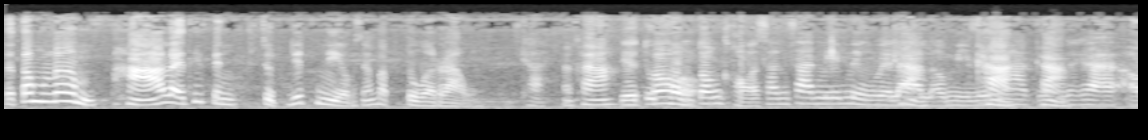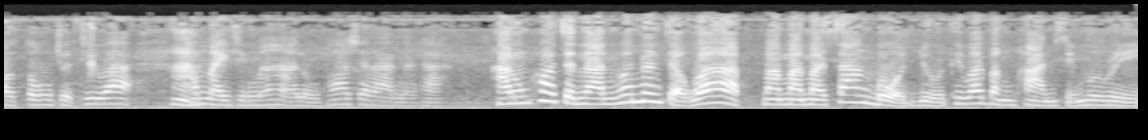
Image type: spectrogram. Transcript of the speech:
จะต้องเริ่มหาอะไรที่เป็นจุดยึดเหนี่ยวสำหรับตัวเราค่ะนะคะเดี๋ยวทุกก็คนต้องขอสั้นๆนิดนึงเวลาค่ะเรามีไม่ค่ะมากค่ะนะคะ เอาตรงจุดที่ว่าค่ะทำไมถึงมาหาหลวงพ่อจรันนะคะ หาหลวงพ่อจันนันว่าเนื่องจากว่ามามามาสร้างโบสถ์อยู่ที่วัดบางพานสิงห์บุรี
